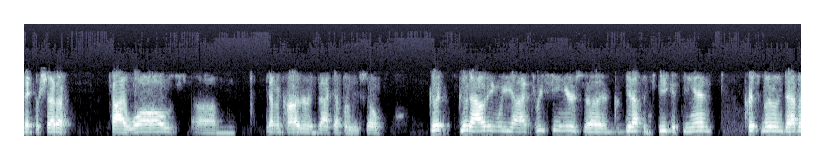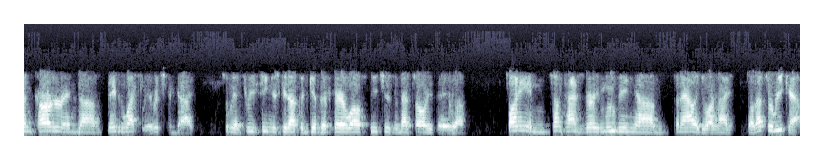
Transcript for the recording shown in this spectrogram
Nick Brascetta, Ty Walz, um, Devin Carter, and Zach Epperly. So good, good outing. We uh, three seniors uh, get up and speak at the end. Chris Moon, Devin Carter, and uh, David Wesley, a Richmond guy. So we had three seniors get up and give their farewell speeches, and that's always a uh, funny and sometimes very moving um, finale to our night. So that's a recap.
